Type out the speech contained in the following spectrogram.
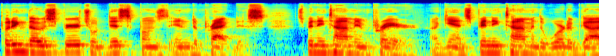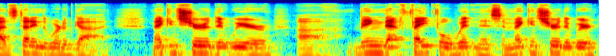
putting those spiritual disciplines into practice, spending time in prayer, again, spending time in the Word of God, studying the Word of God, making sure that we're uh, being that faithful witness and making sure that we're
